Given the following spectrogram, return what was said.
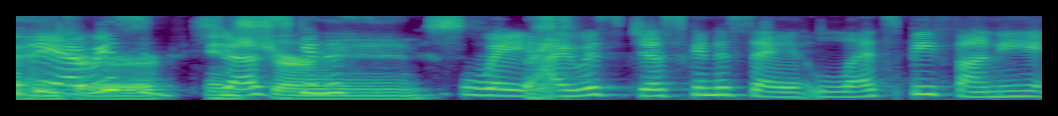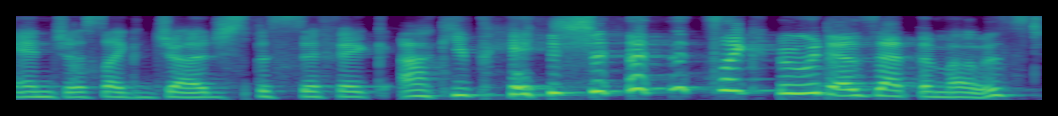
Okay, I was banker, just gonna- insurance. Wait, I was just gonna say, let's be funny and just like judge specific occupations. like who does that the most?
